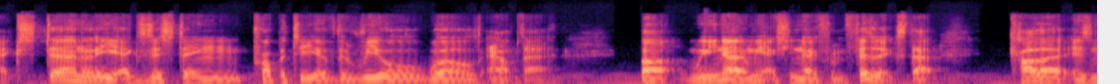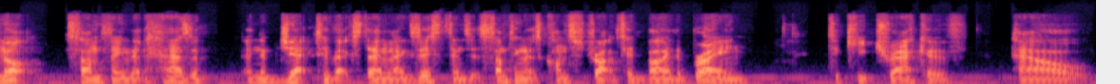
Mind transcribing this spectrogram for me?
externally existing property of the real world out there. But we know, and we actually know from physics, that color is not something that has a, an objective external existence. It's something that's constructed by the brain to keep track of how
